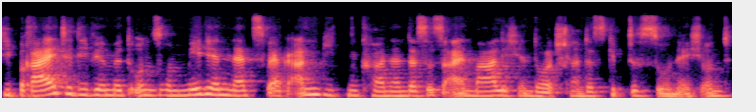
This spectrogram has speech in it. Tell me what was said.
die Breite, die wir mit unserem Mediennetzwerk anbieten können, das ist einmalig in Deutschland. Das gibt es so nicht. Und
